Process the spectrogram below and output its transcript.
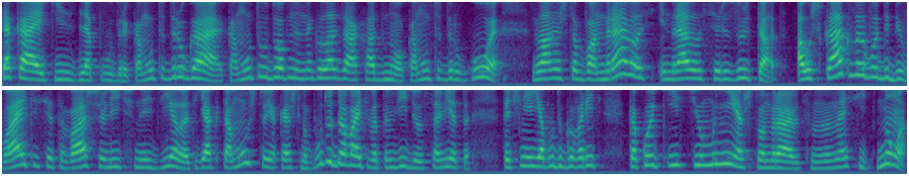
такая кисть для пудры, кому-то другая, кому-то удобно на глазах одно, кому-то другое. Главное, чтобы вам нравилось и нравился результат. А уж как вы его добиваетесь, это ваше личное дело. Это я к тому, что я, конечно, буду давать в этом видео советы, точнее, я буду говорить, какой кистью мне что нравится наносить. Но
